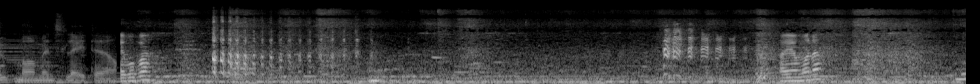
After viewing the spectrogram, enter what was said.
Few moments later. Ayaw mo ba? Ayaw mo na? Hindi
